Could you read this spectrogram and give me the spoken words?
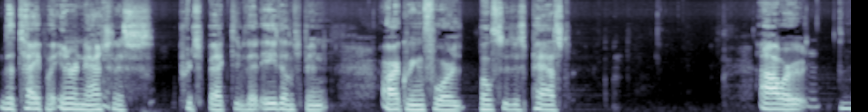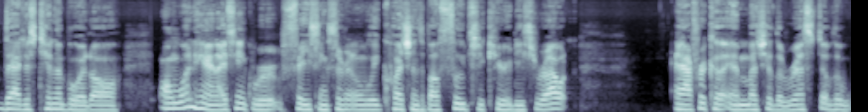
the type of internationalist perspective that Adom's been arguing for both through this past hour that is tenable at all. On one hand, I think we're facing certainly questions about food security throughout Africa and much of the rest of the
